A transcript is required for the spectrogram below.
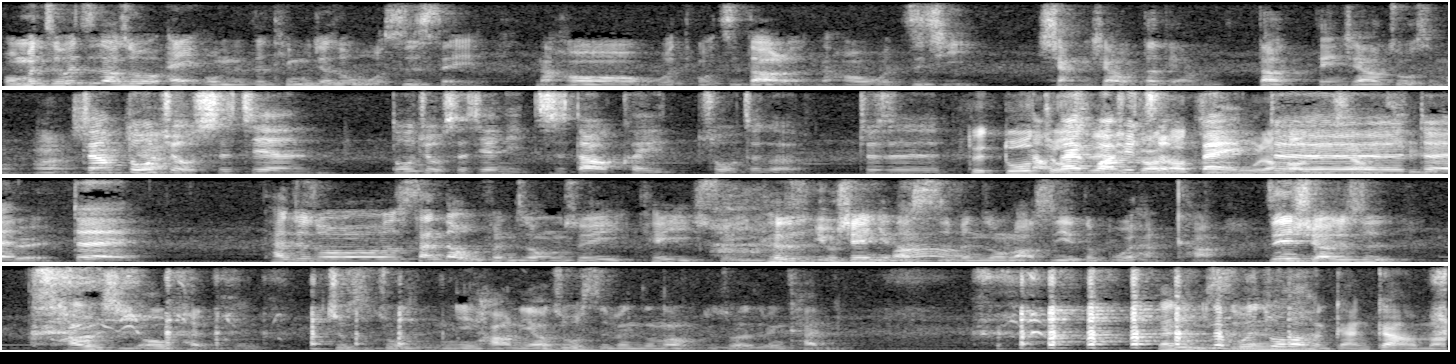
我们只会知道说，哎、欸，我们的题目叫做我是谁，然后我我知道了，然后我自己想一下，我到底要到等一下要做什么啊？这样多久时间？多久时间？你知道可以做这个？就是对多久时间去抓到题目，然后你上去。对对对，他就说三到五分钟，所以可以随意。可是有些人演到十分钟，老师也都不会喊卡。这间学校就是超级 open，的就是做你好，你要做十分钟，那我们就坐在这边看你。但是你那不会做到很尴尬吗？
